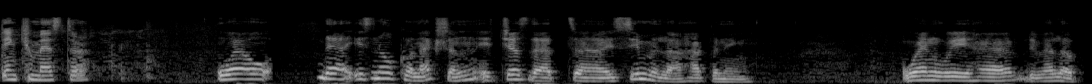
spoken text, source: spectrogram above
Thank you, Master. Well, there is no connection. It's just that uh, it's similar happening. When we have developed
